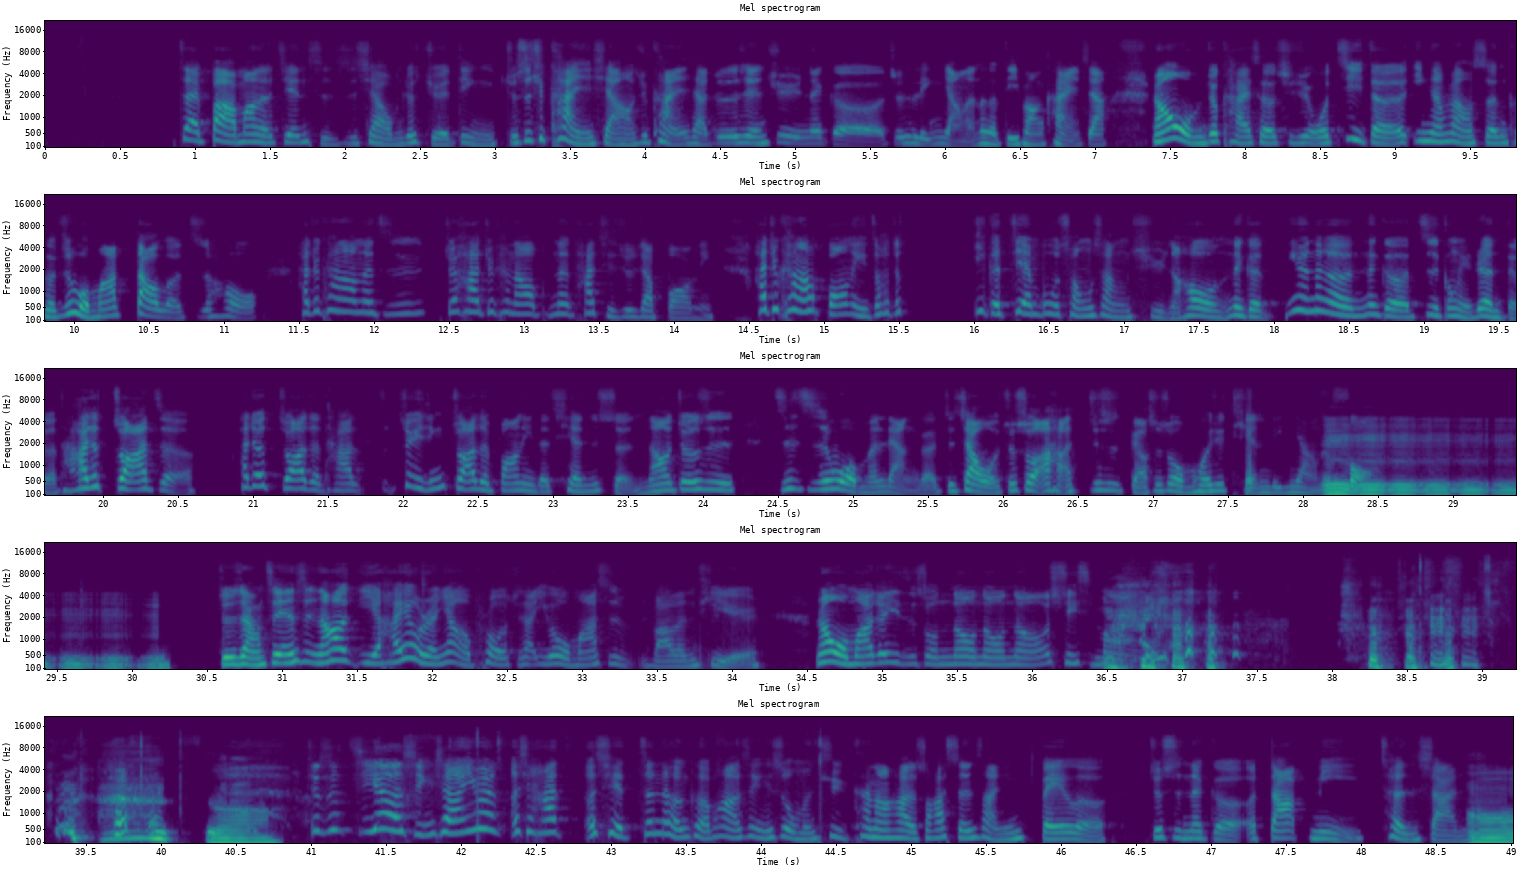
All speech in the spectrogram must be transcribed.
在爸妈的坚持之下，我们就决定就是去看一下哈，去看一下，就是先去那个就是领养的那个地方看一下，然后我们就开车去。我记得印象非常深刻，就是我妈到了之后，她就看到那只，就她就看到那她其实就叫 Bonnie，她就看到 Bonnie 之后就一个箭步冲上去，然后那个因为那个那个志工也认得他，他就抓着。他就抓着他，就已经抓着 Bonnie 的牵绳，然后就是指指我们两个，就叫我就说啊，就是表示说我们会去填领养的嗯 form。嗯嗯嗯嗯嗯嗯嗯嗯，就是讲这件事，然后也还有人要 approach 他，以为我妈是 volunteer，然后我妈就一直说 no no no，she's mine，对啊，就是饥饿形象，因为而且他而且真的很可怕的事情是我们去看到他的时候，他身上已经背了就是那个 adopt me 衬衫。哦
